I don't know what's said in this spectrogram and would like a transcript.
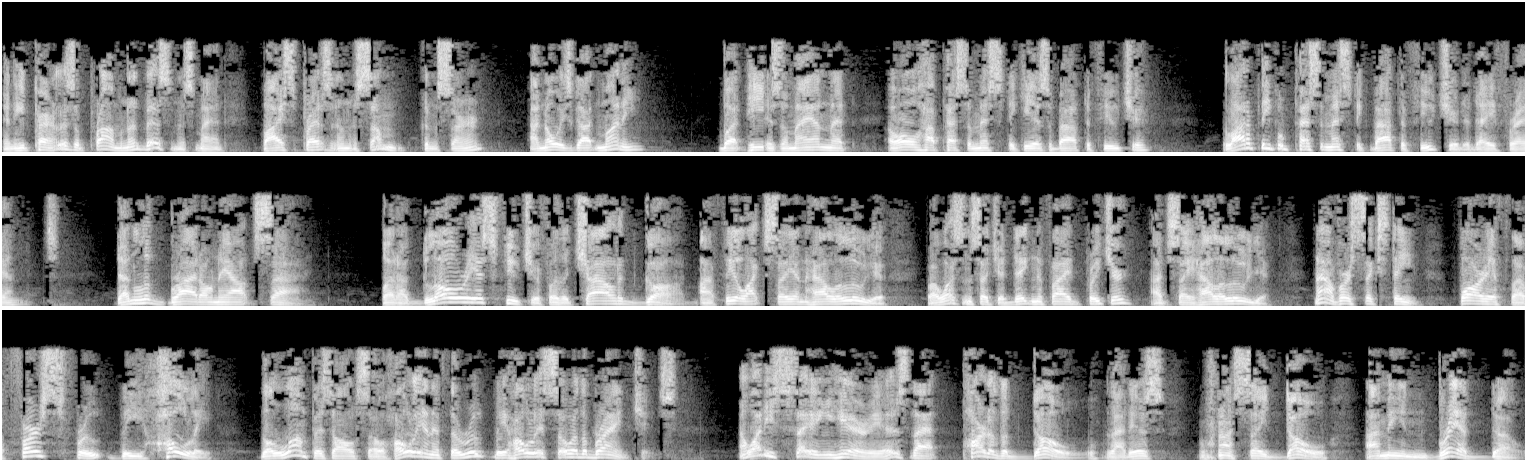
And he apparently is a prominent businessman, vice president of some concern. I know he's got money, but he is a man that, oh, how pessimistic he is about the future. A lot of people pessimistic about the future today, friends. Doesn't look bright on the outside, but a glorious future for the child of God. I feel like saying hallelujah. If I wasn't such a dignified preacher, I'd say hallelujah. Now, verse 16. For if the first fruit be holy, the lump is also holy, and if the root be holy, so are the branches. Now, what he's saying here is that part of the dough, that is, when I say dough, I mean bread dough.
